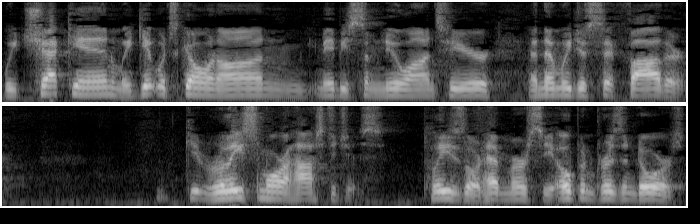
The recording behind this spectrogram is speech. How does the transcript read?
We check in, we get what's going on, maybe some nuance here, and then we just say, Father, get, release more hostages. Please, Lord, have mercy. Open prison doors.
